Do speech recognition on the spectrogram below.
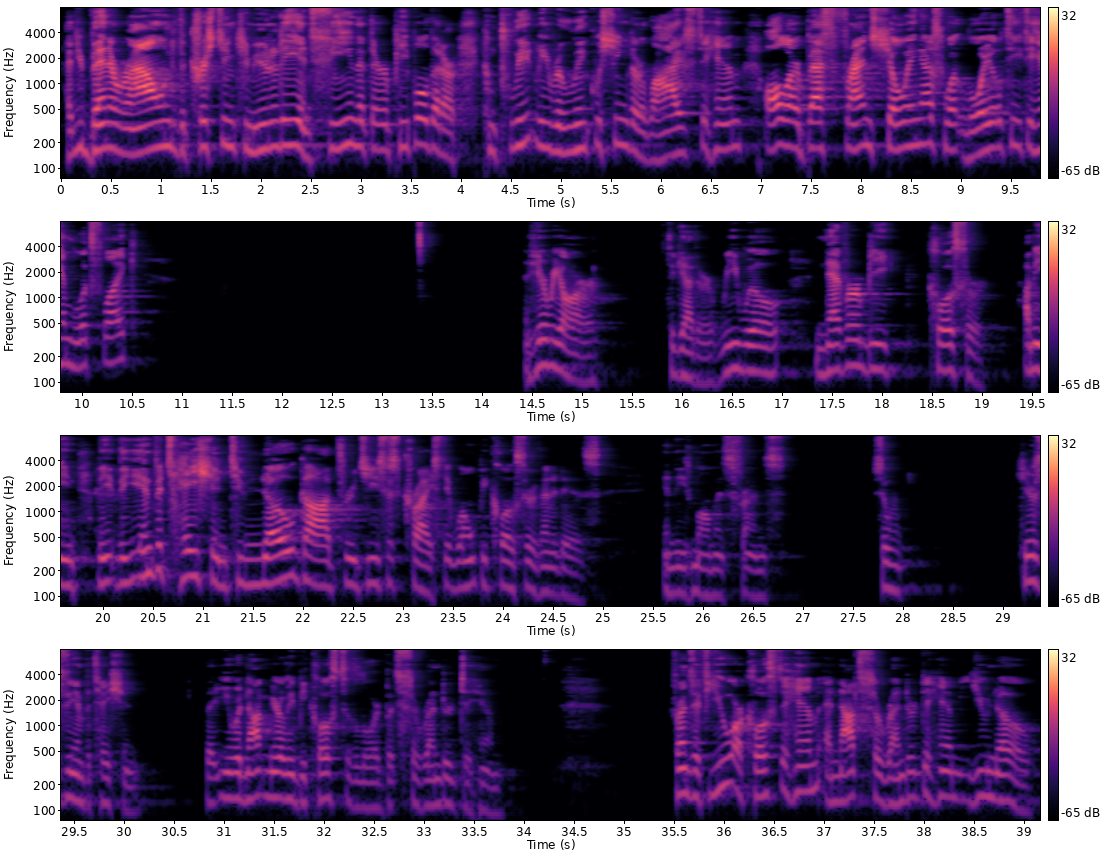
Have you been around the Christian community and seen that there are people that are completely relinquishing their lives to Him? All our best friends showing us what loyalty to Him looks like? And here we are together. We will never be closer. I mean, the, the invitation to know God through Jesus Christ, it won't be closer than it is in these moments, friends. So here's the invitation that you would not merely be close to the Lord, but surrendered to Him. Friends, if you are close to Him and not surrendered to Him, you know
